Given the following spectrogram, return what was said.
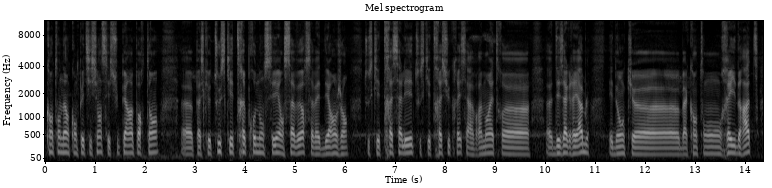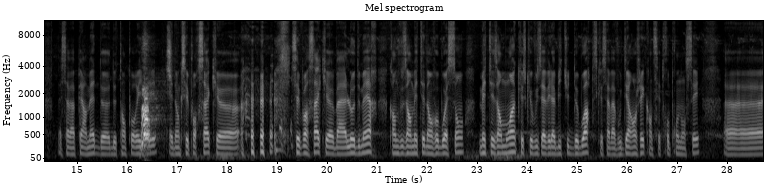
quand on est en compétition, c'est super important parce que tout ce qui est très prononcé en saveur, ça va être dérangeant. Tout ce qui est très salé, tout ce qui est très sucré, ça va vraiment être désagréable. Et donc, euh, bah, quand on réhydrate, bah, ça va permettre de, temporiser. Et donc, c'est pour ça que, c'est pour ça que bah, l'eau de mer, quand vous en mettez dans vos boissons, mettez-en moins que ce que vous avez l'habitude de boire, parce que ça va vous déranger quand c'est trop prononcé. Euh,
